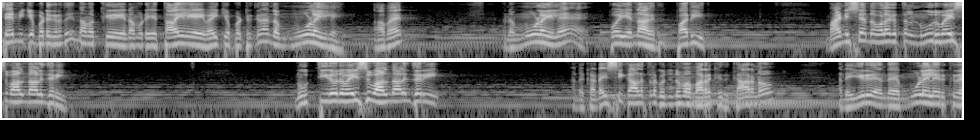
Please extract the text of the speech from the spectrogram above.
சேமிக்கப்படுகிறது? நமக்கு நம்முடைய தலையிலே வைக்கப்பட்டிருக்கிற அந்த மூளையிலே. அவன் அந்த மூளையில போய் என்ன ஆகுது? பதி. மனுஷன் இந்த உலகத்தில் நூறு வயசு வாழ்ந்தாலும் சரி நூத்தி இருபது வயசு வாழ்ந்தாலும் சரி அந்த கடைசி காலத்தில் கொஞ்சம் கொஞ்சமாக மறக்குது. காரணம் அந்த இரு அந்த மூளையில் இருக்கிற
